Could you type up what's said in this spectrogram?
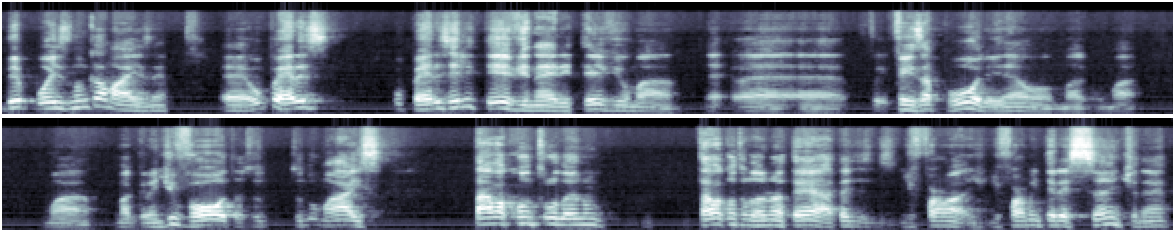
depois, nunca mais, né? É, o Pérez o Pérez ele teve, né? Ele teve uma. É, é, é, fez a pole, né? Uma, uma, uma, uma grande volta, tudo, tudo mais. Estava controlando, estava controlando até, até de, forma, de forma interessante, né?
